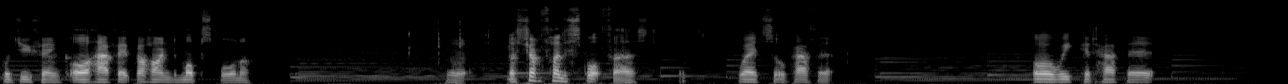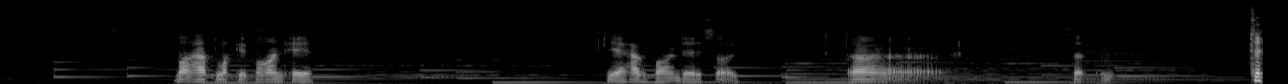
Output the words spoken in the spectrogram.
What do you think? Or have it behind the mob spawner? Let's try and find a spot first. Where to sort of have it. Or we could have it... Like, have like it behind here yeah, have it behind here, so uh set them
